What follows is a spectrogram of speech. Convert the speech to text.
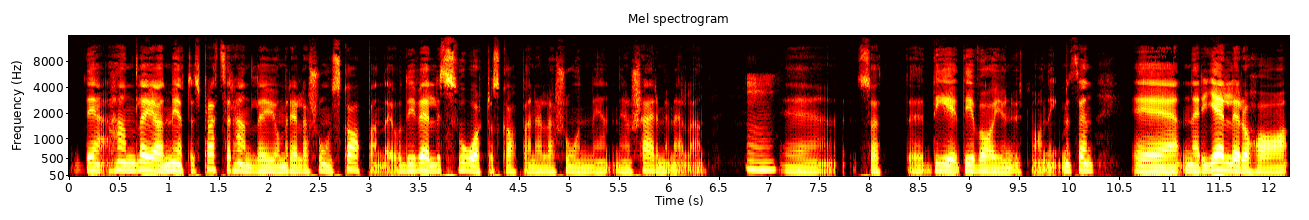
det handlar ju, mötesplatser handlar ju om relationsskapande och det är väldigt svårt att skapa en relation med, med en skärm emellan. Mm. Eh, så att eh, det, det var ju en utmaning. Men sen eh, när det gäller att ha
